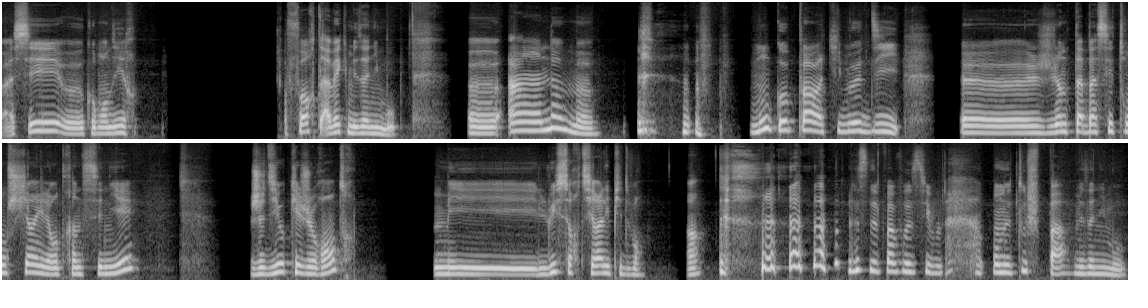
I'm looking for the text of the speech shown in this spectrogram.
assez, comment dire, forte avec mes animaux. un homme, mon copain qui me dit, je viens de tabasser ton chien, il est en train de saigner. Je dis ok, je rentre, mais lui sortira les pieds devant. Hein C'est pas possible. On ne touche pas mes animaux.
